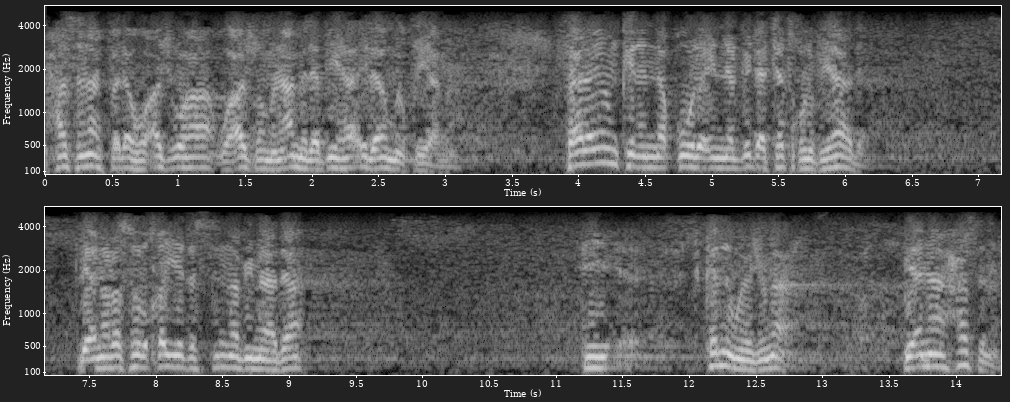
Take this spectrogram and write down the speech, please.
حسنة فله أجرها وأجر من عمل بها إلى يوم القيامة. فلا يمكن أن نقول إن البدعة تدخل في هذا. لأن الرسول قيد السنة بماذا؟ تكلموا يا جماعة بأنها حسنة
